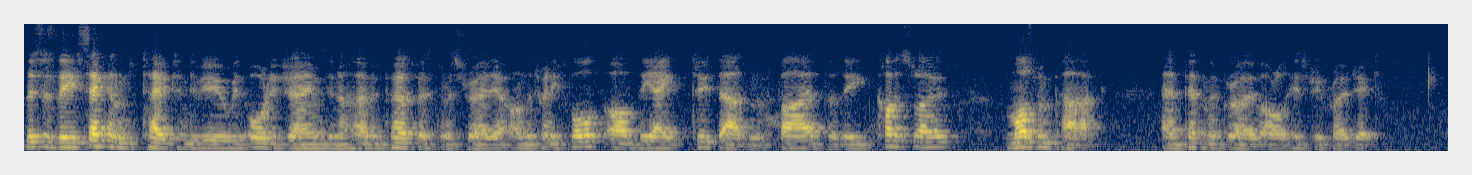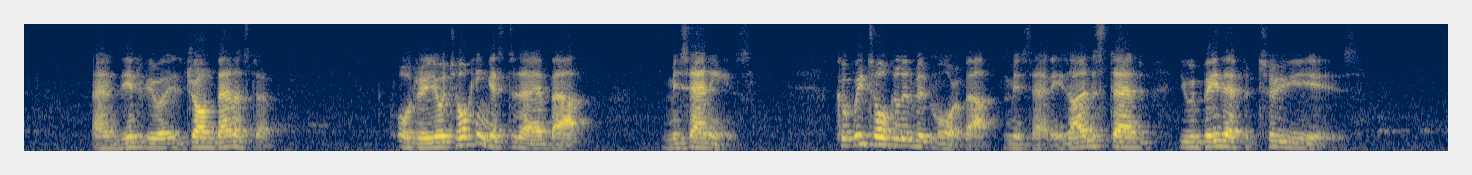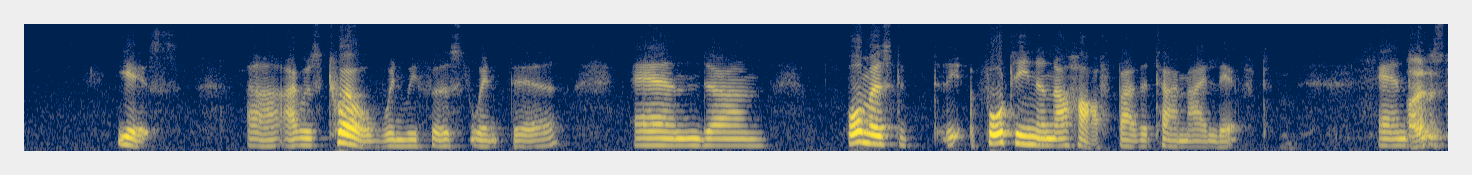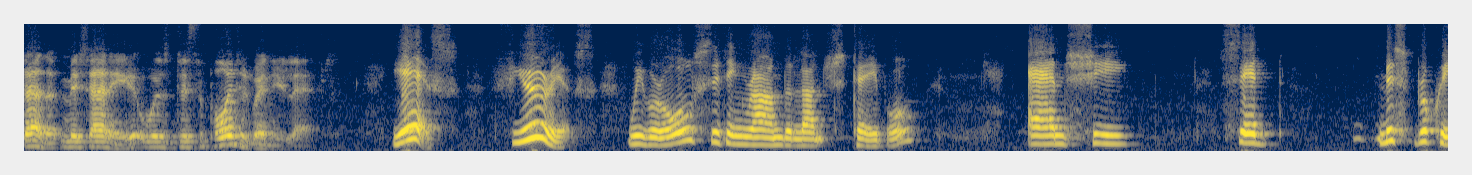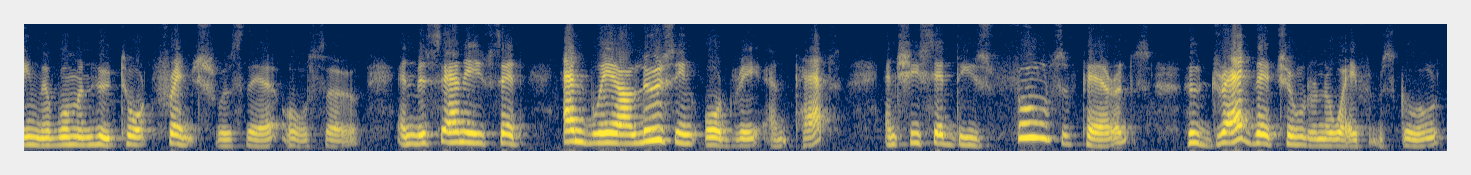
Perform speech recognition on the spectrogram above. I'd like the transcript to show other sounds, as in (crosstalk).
This is the second taped interview with Audrey James in her home in Perth, Western Australia on the 24th of the 8th, 2005 for the Cottesloe, Mosman Park and Peppermint Grove Oral History Project. And the interviewer is John Bannister. Audrey, you were talking yesterday about Miss Annie's. Could we talk a little bit more about Miss Annie's? I understand you would be there for two years. Yes. Uh, I was 12 when we first went there, and um, almost 14 and a half by the time I left. And I understand that Miss Annie was disappointed when you left. Yes, furious. We were all sitting round the lunch table, and she said Miss Brooking, the woman who taught French, was there also. And Miss Annie said, and we are losing Audrey and Pat. And she said, these fools of parents who drag their children away from school.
